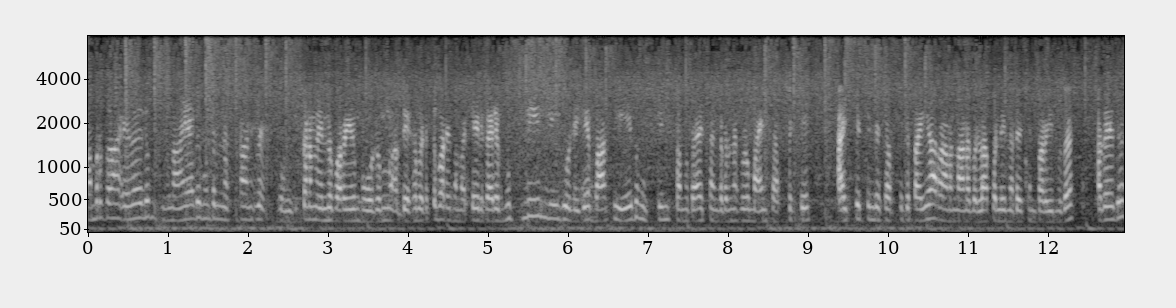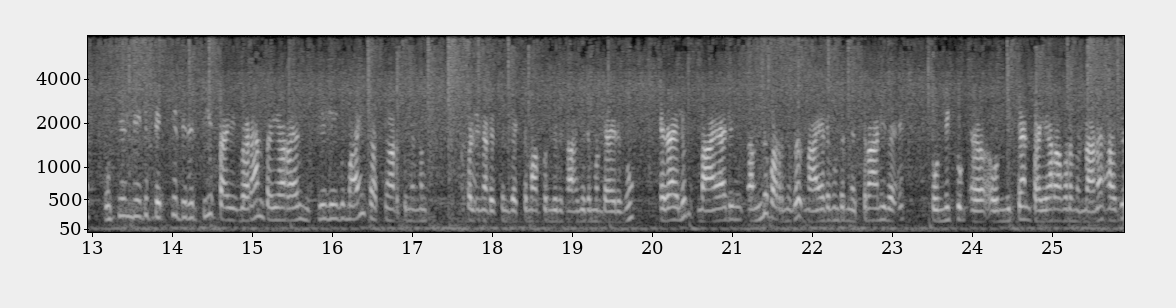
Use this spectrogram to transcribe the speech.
അമൃത ഏതായാലും നായാട് മുതൽ നസ്താനിൽ ഒന്നിക്കണം എന്ന് പറയുമ്പോഴും അദ്ദേഹം എടുത്തു പറയുന്ന മറ്റൊരു കാര്യം. മുസ്ലിം ലീഗ് ഒഴികെ ബാക്കി ഏത് മുസ്ലിം സമുദായ സംഘടനകളുമായും ചർച്ചയ്ക്ക് ഐക്യത്തിന്റെ ചർച്ചയ്ക്ക് തയ്യാറാണെന്നാണ് വെള്ളാപ്പള്ളി നടേശൻ പറയുന്നത്. അതായത് മുസ്ലിം ലീഗ് തെറ്റിതിരുത്തി വരാൻ തയ്യാറായാൽ മുസ്ലിം ലീഗുമായും ചർച്ച നടത്തുമെന്നും പള്ളി നടേശൻ വ്യക്തമാക്കുന്ന ഒരു സാഹചര്യം ഉണ്ടായിരുന്നു. ഏതായാലും നായാടി അന്ന് പറഞ്ഞത് നായാടി മുതൽ നെസ്രാണി വരെ ഒന്നിക്കും ഒന്നിക്കാൻ തയ്യാറാവണമെന്നാണ്. അത്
